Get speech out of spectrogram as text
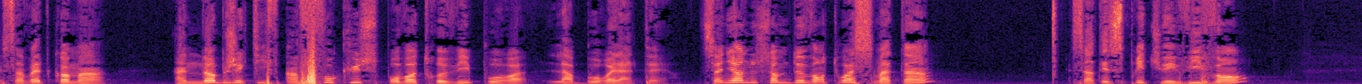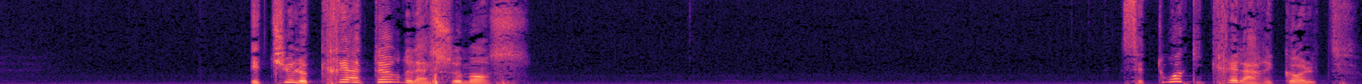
et ça va être comme un, objectif, un focus pour votre vie pour euh, labourer la terre. Seigneur, nous sommes devant toi ce matin. Saint-Esprit, tu es vivant. Et tu es le créateur de la semence. C'est toi qui crées la récolte.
